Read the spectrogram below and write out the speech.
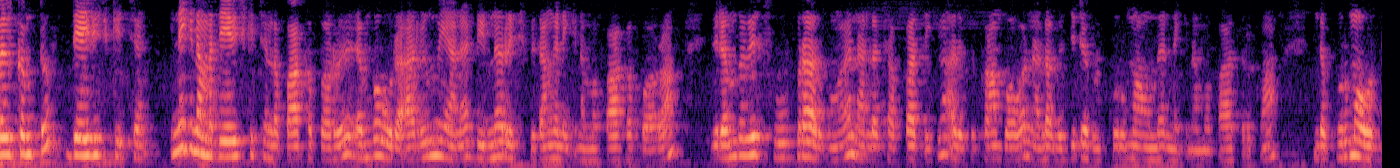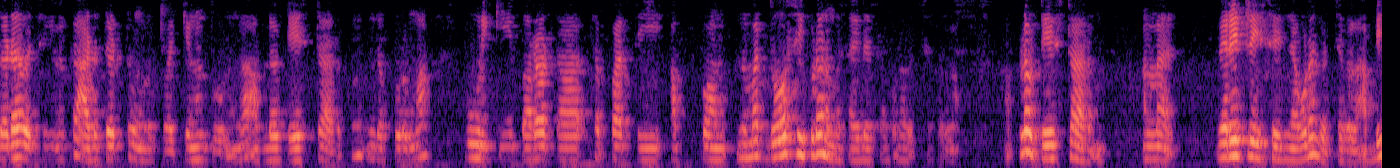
வெல்கம் டு தேவிஸ் கிச்சன் இன்றைக்கி நம்ம தேவிஸ் கிச்சனில் பார்க்க போகிறது ரொம்ப ஒரு அருமையான டின்னர் ரெசிபி தாங்க இன்றைக்கி நம்ம பார்க்க போகிறோம் இது ரொம்பவே சூப்பராக இருக்குங்க. நல்ல சப்பாத்திக்கும் அதுக்கு காம்போவாக நல்லா வெஜிடபிள் குருமாவும் தான் இன்றைக்கி நம்ம பார்த்துருக்கோம். இந்த குருமா ஒரு தடவை வச்சிங்கனாக்கா அடுத்தடுத்து உங்களுக்கு வைக்கணும்னு தோணுங்க. அவ்வளோ டேஸ்ட்டாக இருக்கும். இந்த குருமா பூரிக்கு பரோட்டா சப்பாத்தி அப்பம் இந்த மாதிரி தோசை கூட நம்ம சைடஸாக கூட வச்சுக்கலாம். அவ்வளோ டேஸ்ட்டாக இருக்கும். நம்ம வெரைட்டி ரைஸ் செஞ்சால் கூட வச்சுக்கலாம். அப்படி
